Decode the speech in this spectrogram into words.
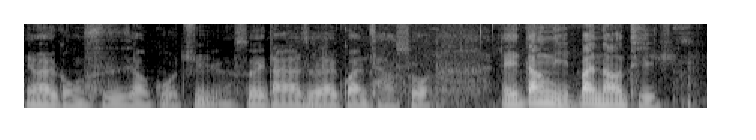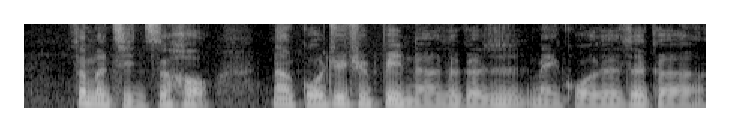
另外一个公司叫国巨了，所以大家就在观察说，哎，当你半导体这么紧之后，那国巨去并了这个日美国的这个、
